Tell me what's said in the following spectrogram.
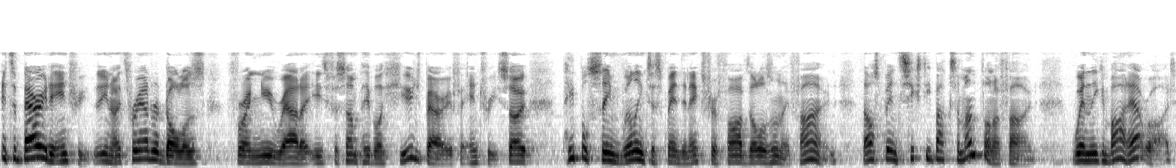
it's a barrier to entry. You know, three hundred dollars for a new router is for some people a huge barrier for entry. So people seem willing to spend an extra five dollars on their phone. They'll spend sixty bucks a month on a phone when they can buy it outright.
